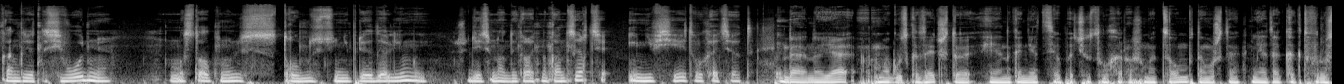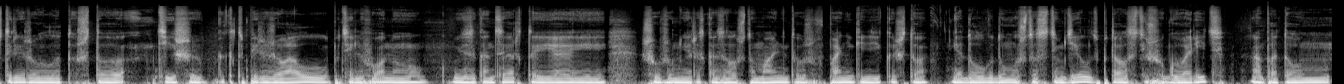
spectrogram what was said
конкретно сегодня мы столкнулись с трудностью непреодолимой, что детям надо играть на концерте, и не все этого хотят. Да, но я могу сказать, что я наконец себя почувствовал хорошим отцом, потому что меня так как-то фрустрировало то, что Тише как-то переживал по телефону из-за концерта. Я и Шура мне рассказал, что Маня тоже в панике дикой, что я долго думал, что с этим делать, пытался Тишу говорить, а потом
